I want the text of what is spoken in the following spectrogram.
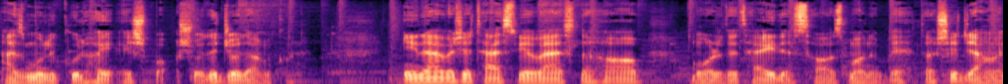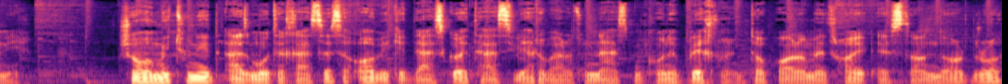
از مولکول های اشباع شده جدا می‌کنه. این روش تصویه و اصلاح آب مورد تایید سازمان بهداشت جهانیه. شما می‌تونید از متخصص آبی که دستگاه تصویه رو براتون نصب می‌کنه بخواین تا پارامترهای استاندارد رو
